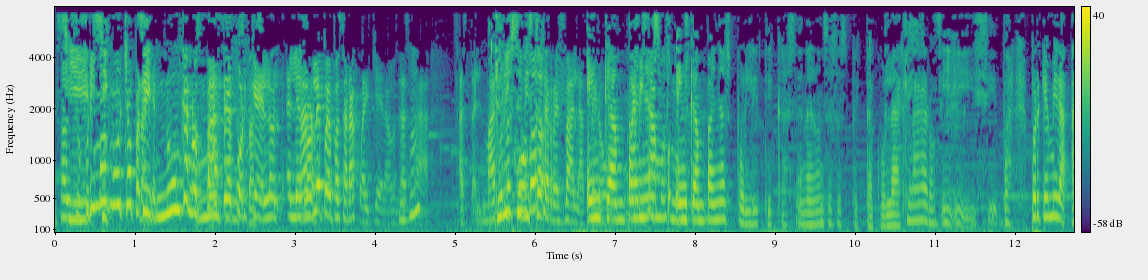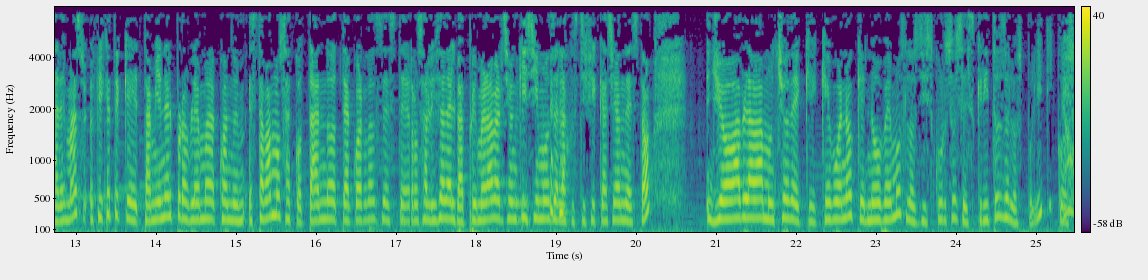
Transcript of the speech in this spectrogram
Si- sufrimos si- mucho para sí, que nunca nos nunca pase, nos porque pase. el, el error Claro. le puede pasar a cualquiera. O sea, hasta, hasta el más Yo los he picudo visto se resbala. en campañas, en campañas políticas, en anuncios espectaculares. Claro. Y sí, bueno. Porque mira, además, fíjate que también el problema, cuando estábamos acotando, ¿te acuerdas, este, Rosa Luisa, de la primera versión que hicimos de la justificación de esto? Yo hablaba mucho de que qué bueno que no vemos los discursos escritos de los políticos,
